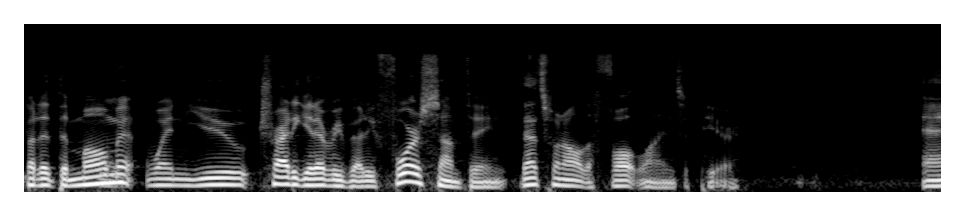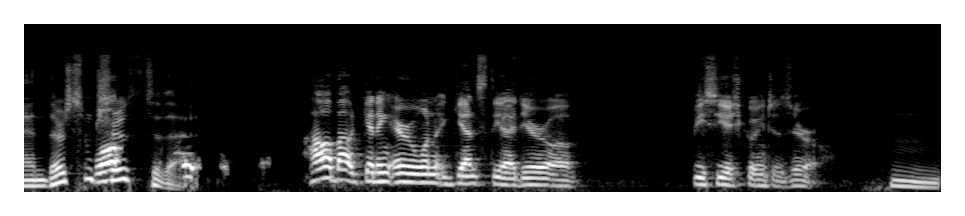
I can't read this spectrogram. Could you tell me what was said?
But at the moment when you try to get everybody for something, that's when all the fault lines appear. And there's some Well- truth to that. How about getting everyone against the idea of BCH going to zero? Hmm.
